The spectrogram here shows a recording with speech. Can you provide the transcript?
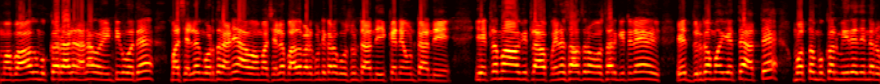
మా బాగా ముక్క రాలేదని ఇంటికి పోతే మా చెల్లెని కొడతారని ఆ, మా చెల్లె బాధపడుకుంటే ఇక్కడ కూర్చుంటుంది ఇక్కడనే ఉంటుంది. ఎట్లా మా ఇట్లా పోయిన సంవత్సరం ఒకసారి గిట్లనే ఏ దుర్గమ్మ ఎత్తే అత్తే మొత్తం ముక్కలు మీరే తిన్నారు.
